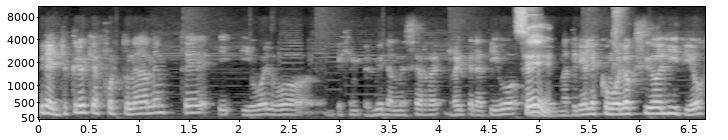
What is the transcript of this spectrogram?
Mira, yo creo que afortunadamente, y, vuelvo, permítanme ser reiterativo, materiales como el óxido de litio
